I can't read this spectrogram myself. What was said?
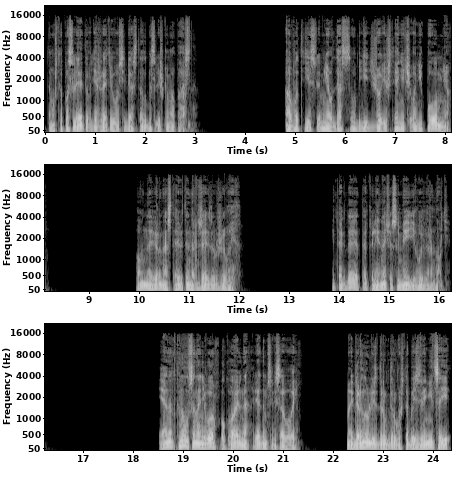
Потому что после этого держать его у себя стало бы слишком опасно. А вот если мне удастся убедить Джоди, что я ничего не помню, он, наверное, оставит Энерджайза в живых. И тогда я так или иначе сумею его вернуть. Я наткнулся на него буквально рядом с весовой. Мы обернулись друг к другу, чтобы извиниться, и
